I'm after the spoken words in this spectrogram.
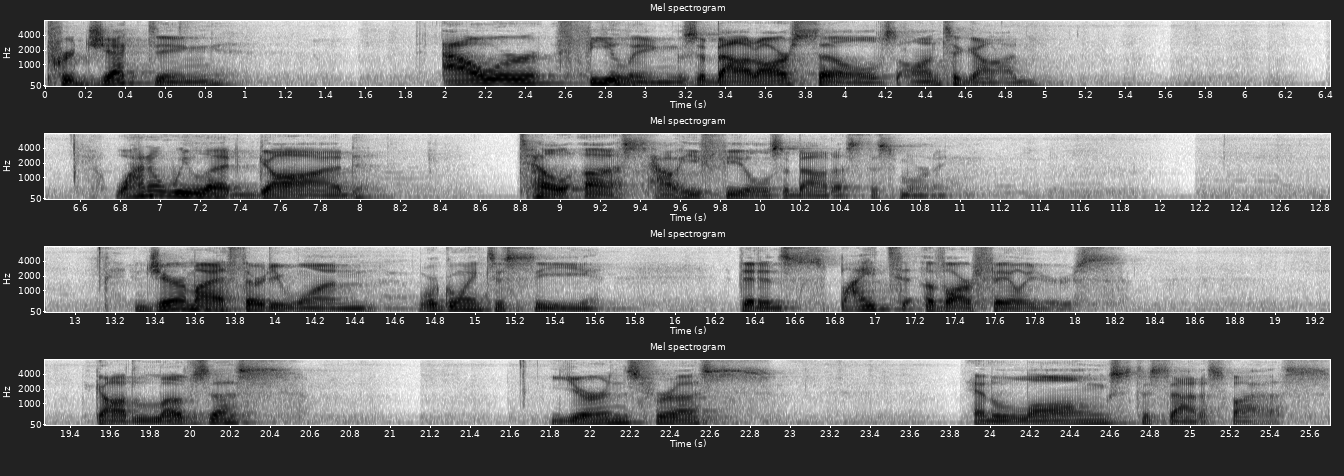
projecting our feelings about ourselves onto God, why don't we let God tell us how he feels about us this morning? In Jeremiah 31, we're going to see that in spite of our failures, God loves us, yearns for us, and longs to satisfy us.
